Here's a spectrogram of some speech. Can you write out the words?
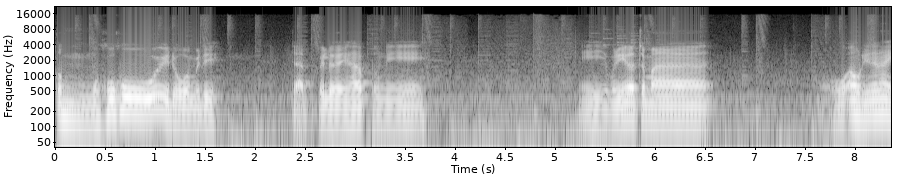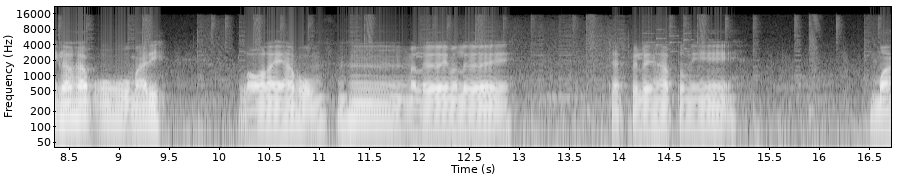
ตุ้มโอ้โหโดนไปดิจัดไปเลยครับตรงนี้นี่วันนี้เราจะมาโอ้เอาดีได้อีกแล้วครับ โอ้โหมาดิ รออะไรครับผมมาเลยมาเลย จัดไปเลยครับตรงนี้ มา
